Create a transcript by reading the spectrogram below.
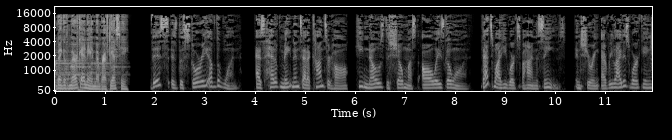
Bank of America and a member FDIC. This is the story of the one. As head of maintenance at a concert hall, he knows the show must always go on. That's why he works behind the scenes, ensuring every light is working,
